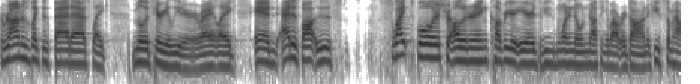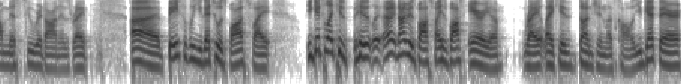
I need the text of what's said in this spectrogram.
Radahn is like this badass like military leader, right? Like, and at his boss, this slight spoilers for Elden Ring. Cover your ears if you want to know nothing about Radahn. If you somehow missed who Radahn is, right? Uh basically you get to his boss fight. You get to like his his uh, not his boss fight his boss area right? Like his dungeon let's call it. You get there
